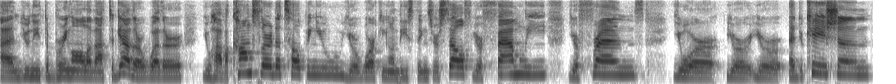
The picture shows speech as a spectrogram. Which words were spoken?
And you need to bring all of that together whether you have a counselor that's helping you you're working on these things yourself your family your friends your your your education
